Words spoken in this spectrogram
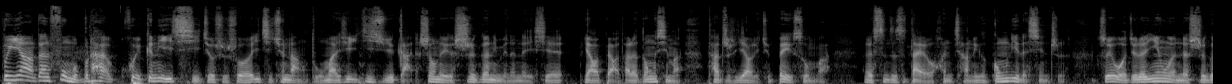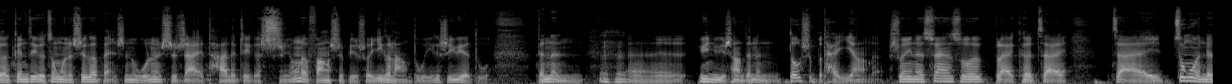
不一样。但父母不太会跟你一起，就是说一起去朗读嘛，去一起去感受那个诗歌里面的那些要表达的东西嘛。他只是要你去背诵嘛。呃，甚至是带有很强的一个功利的性质，所以我觉得英文的诗歌跟这个中文的诗歌本身，无论是在它的这个使用的方式，比如说一个朗读，一个是阅读，等等，呃，韵律上等等都是不太一样的。所以呢，虽然说布莱克在在中文的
